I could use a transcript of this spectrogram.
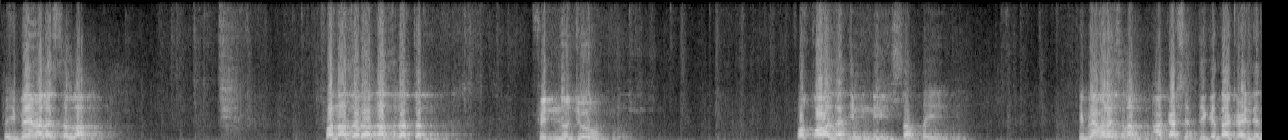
তো ইব্রাহিম আলাহিসাল্লাম ফনাদারা নাজরাতন ফিন্ন জুম ফকালা ইন্নি সাফিন ইমাম আলাইসালাম আকাশের দিকে তাকাইলেন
